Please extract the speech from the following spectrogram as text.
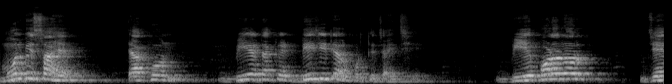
মৌলবী সাহেব এখন বিয়েটাকে ডিজিটাল করতে চাইছে। বিয়ে পড়ানোর যে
